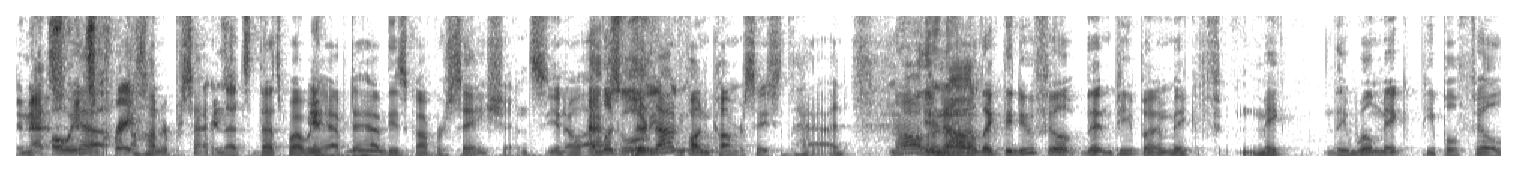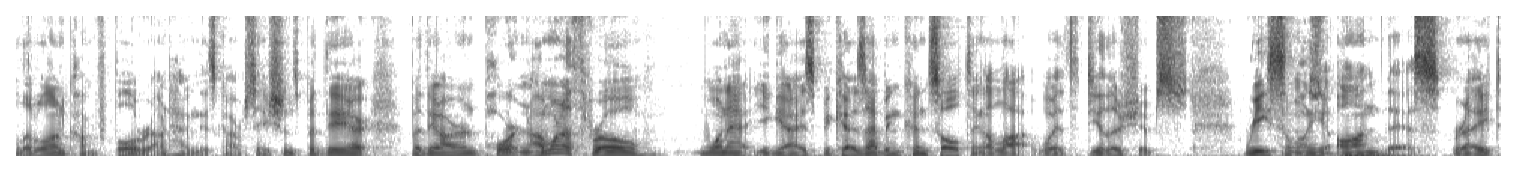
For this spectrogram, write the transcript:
And that's oh yeah, hundred percent, and that's that's why we have to have mm. these conversations. You know, and look, they're not fun conversations to had. No, you know, not. like they do feel that people make make they will make people feel a little uncomfortable around having these conversations, but they are but they are important. I want to throw one at you guys because I've been consulting a lot with dealerships recently awesome. on this, right?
